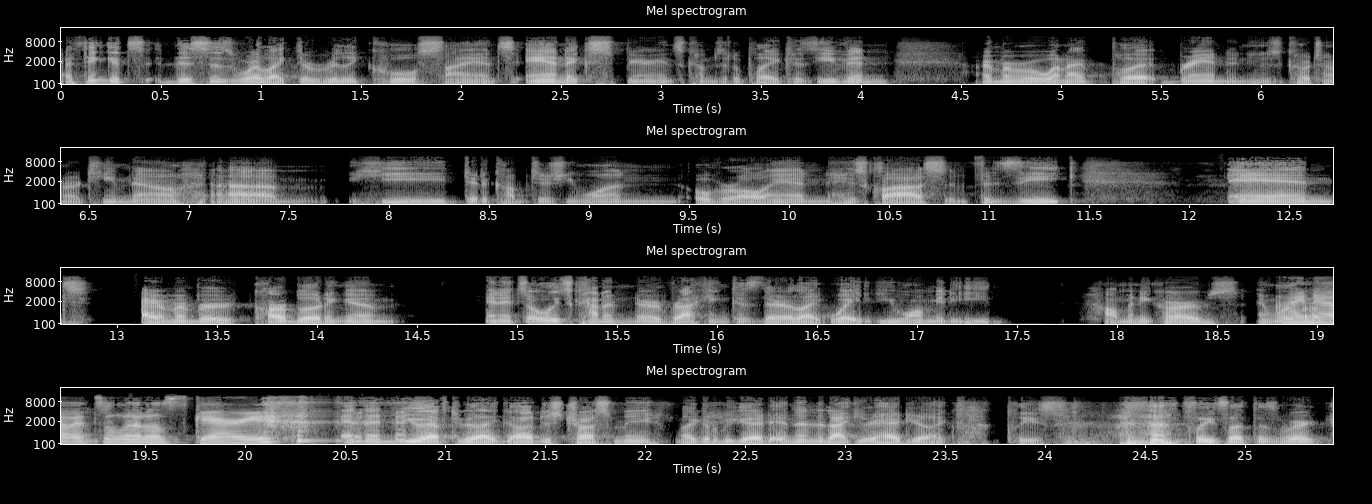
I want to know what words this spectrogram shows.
I think it's this is where like the really cool science and experience comes into play because even I remember when I put Brandon, who's a coach on our team now, um, he did a competition, he won overall and his class in physique, and I remember carb loading him, and it's always kind of nerve wracking because they're like, "Wait, you want me to eat how many carbs?" And I know it's a little scary. and then you have to be like, oh, just trust me, like it'll be good. And then in the back of your head, you're like, fuck, please, please let this work.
